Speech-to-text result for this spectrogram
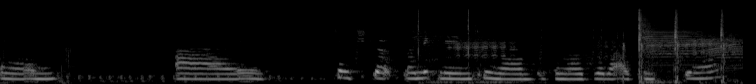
and I searched up my nickname Kina because I it's what I can stand.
